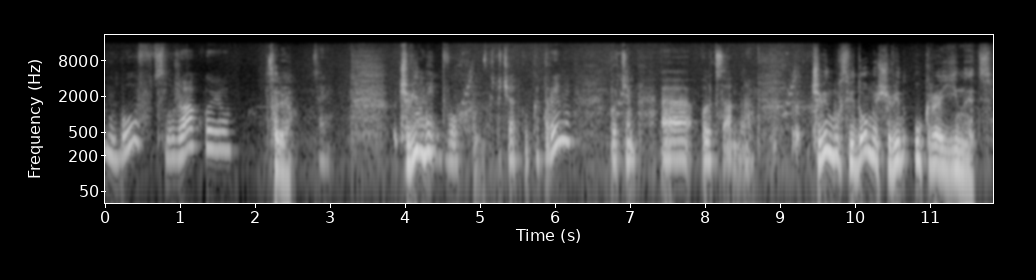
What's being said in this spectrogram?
був служакою Царя. Чи він був двох. Спочатку Катерини, потім е, Олександра. чи він був свідомий, що він українець?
